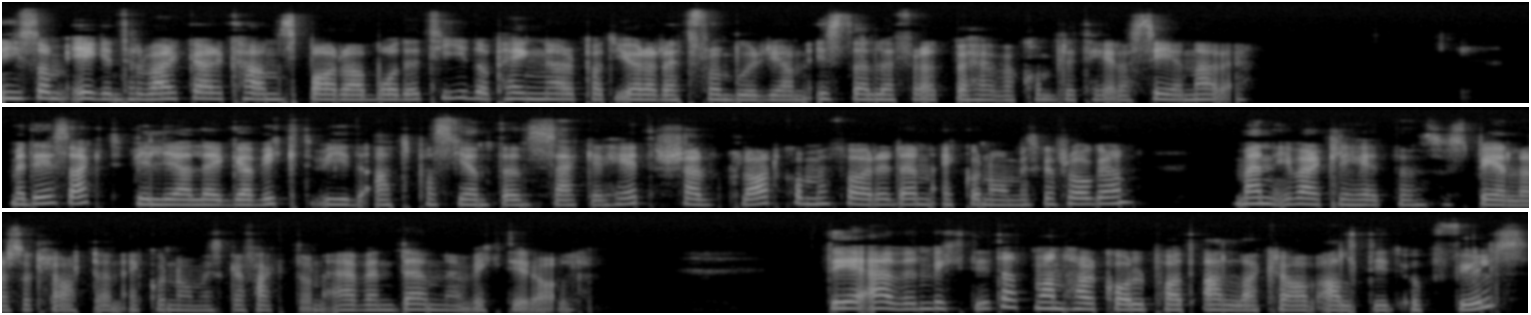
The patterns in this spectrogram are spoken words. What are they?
Ni som egentillverkar kan spara både tid och pengar på att göra rätt från början istället för att behöva komplettera senare. Med det sagt vill jag lägga vikt vid att patientens säkerhet självklart kommer före den ekonomiska frågan, men i verkligheten så spelar såklart den ekonomiska faktorn även den en viktig roll. Det är även viktigt att man har koll på att alla krav alltid uppfylls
